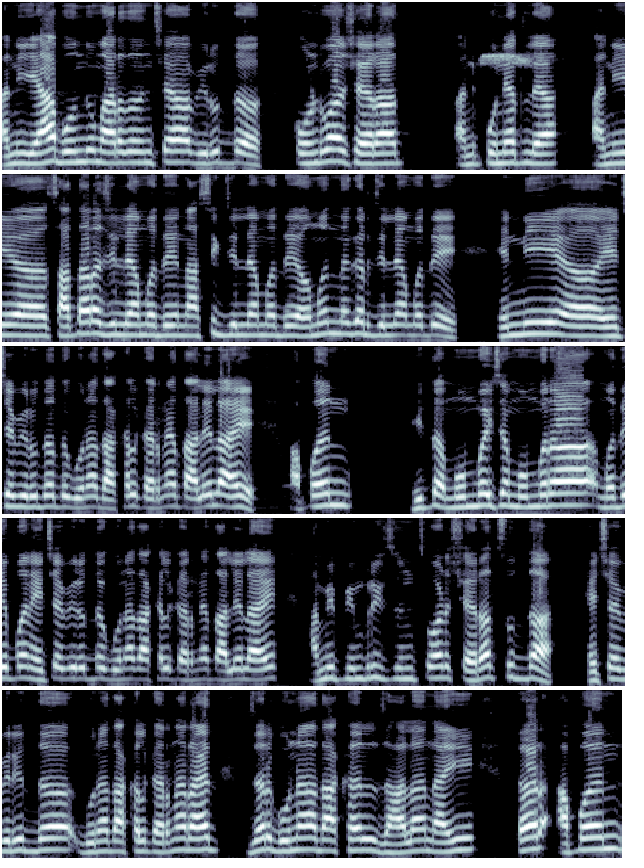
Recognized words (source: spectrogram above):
आणि या बोंधू महाराजांच्या विरुद्ध कोंडवा शहरात आणि पुण्यातल्या आणि सातारा जिल्ह्यामध्ये नाशिक जिल्ह्यामध्ये अहमदनगर जिल्ह्यामध्ये ह्यांनी ह्याच्या विरोधात गुन्हा दाखल करण्यात आलेला आहे. आपण इथं मुंबईच्या मुंब्रामध्ये पण ह्याच्या विरुद्ध गुन्हा दाखल करण्यात आलेला आहे. आम्ही पिंपरी चिंचवड शहरात सुद्धा ह्याच्या विरुद्ध गुन्हा दाखल करणार आहेत. जर गुन्हा दाखल झाला नाही तर आपण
